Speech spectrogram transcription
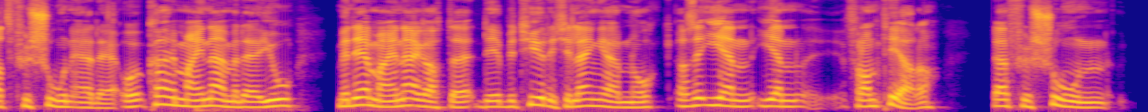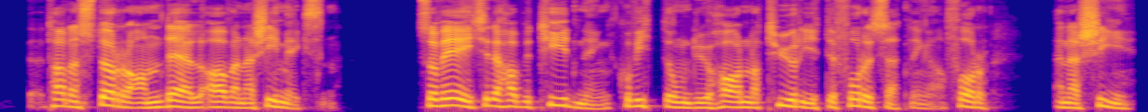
At fusjon er det. Og hva mener jeg med det? Jo, med det mener jeg at det, det betyr ikke lenger noe Altså, i en, i en framtida, da, der fusjon tar en større andel av energimiksen, så vil ikke det ha betydning hvorvidt om du har naturgitte forutsetninger for energi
